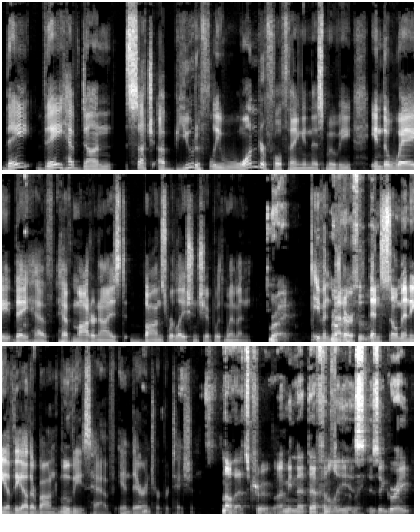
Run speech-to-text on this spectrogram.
they they have done such a beautifully wonderful thing in this movie in the way they have have modernized Bond's relationship with women. Right. Even better absolutely. than so many of the other Bond movies have in their interpretation. No, that's true. I mean, that definitely is, is a great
